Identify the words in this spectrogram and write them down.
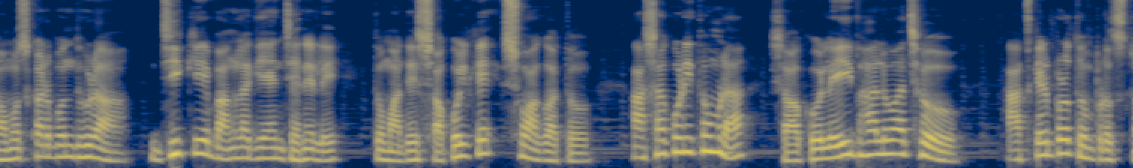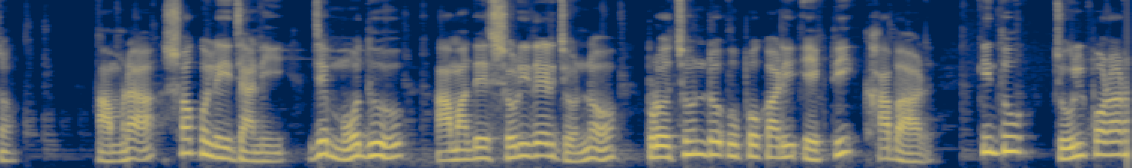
নমস্কার বন্ধুরা জি কে বাংলা জ্ঞান চ্যানেলে তোমাদের সকলকে স্বাগত। আশা করি তোমরা সকলেই ভালো আছো। আজকের প্রথম প্রশ্ন, আমরা সকলেই জানি যে মধু আমাদের শরীরের জন্য প্রচণ্ড উপকারী একটি খাবার, কিন্তু চুল পড়ার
